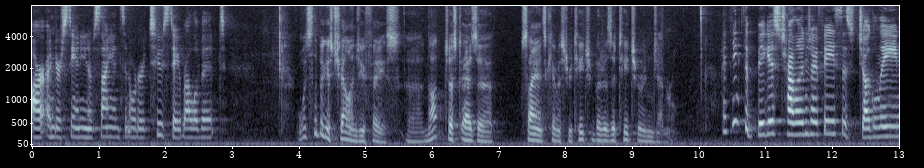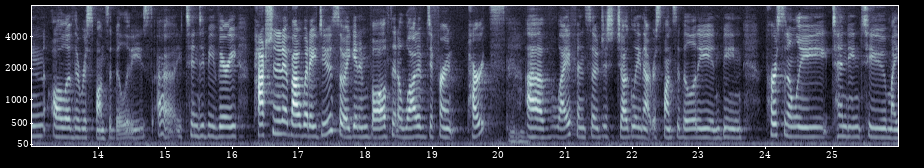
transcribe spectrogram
our understanding of science in order to stay relevant. What's the biggest challenge you face, uh, not just as a science chemistry teacher, but as a teacher in general? I think the biggest challenge I face is juggling all of the responsibilities. Uh, I tend to be very passionate about what I do, so I get involved in a lot of different parts mm -hmm. of life, and so just juggling that responsibility and being personally tending to my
